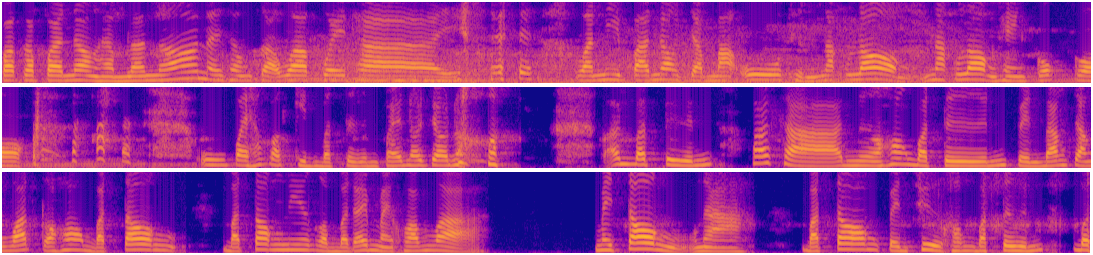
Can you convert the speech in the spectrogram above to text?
ปากับปาน้องแหมแล้วเนาะในช่องกะว่ากวยไทย วันนี้ปาน้องจะมาอู้ถึงนักร้อง นักร้องแห่งกกกอก อู้ไปเขาก็กินบะตื่นไปเนาะเจ้าเนาะอันบะตื่นภาษาเหนือห้องบะตื่นเป็นบางจังหวัดก็ห้องบะต้องบะต้องนี่ก็บ่ได้หมายความว่า ไม่ต้องนะบะต้องเป็นชื่อของบะตื่นบะ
